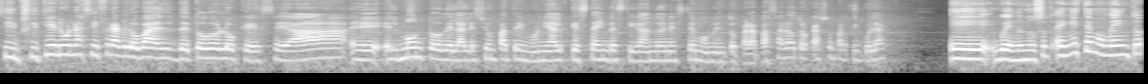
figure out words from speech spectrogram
si, tiene una cifra global de todo lo que sea eh, el monto de la lesión patrimonial que está investigando en este momento, para pasar a otro caso particular. bueno, nosotros en este momento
